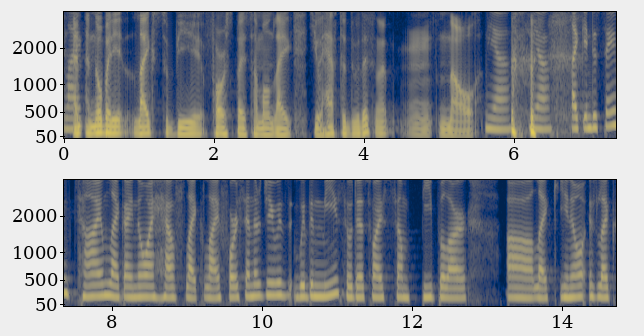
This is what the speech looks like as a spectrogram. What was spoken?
Like and, and nobody likes to be forced by someone like you have to do this. No, Mm, no. yeah yeah. Like in the same time like i know i have like life force energy with, within me so that's why some people are uh like you know it's like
